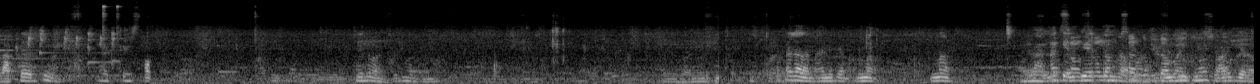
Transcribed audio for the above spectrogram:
లక్ష వచ్చి కదన్నా అన్న అన్న అన్నకి చేస్తాం రా? సార్కి రా,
